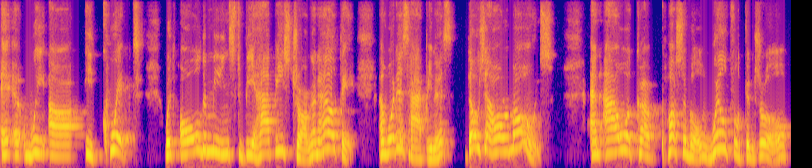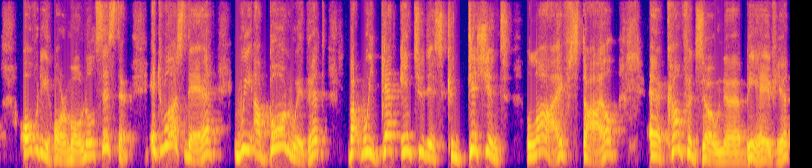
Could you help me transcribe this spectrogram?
uh, we are equipped with all the means to be happy, strong, and healthy. And what is happiness? Those are hormones. And our possible willful control over the hormonal system. It was there. We are born with it, but we get into this conditioned lifestyle, uh, comfort zone uh, behavior.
